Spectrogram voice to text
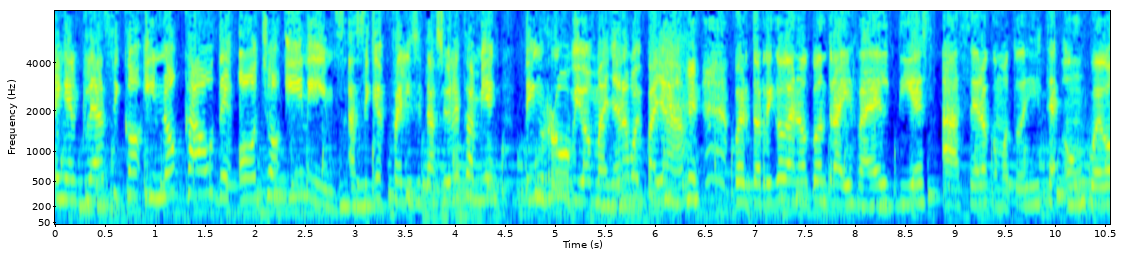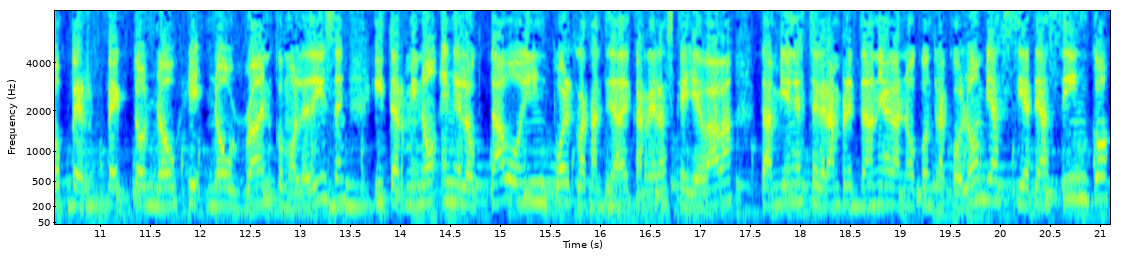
en el Clásico y knockout de 8 innings. Así que felicitaciones también, Team Rubio, mañana voy para allá. Puerto Rico ganó contra Israel 10 a 0, como tú dijiste, un juego perfecto, no hit, no run, como le dicen, y terminó en el octavo inning por la cantidad de carreras que llevaba. También este Gran Bretaña ganó contra Colombia 7 a 5,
